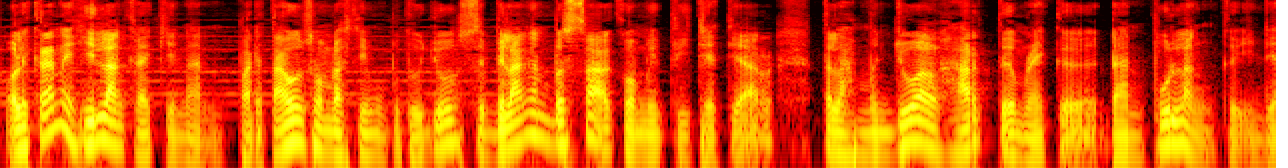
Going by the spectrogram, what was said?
Oleh kerana hilang keyakinan, pada tahun 1957, sebilangan besar komuniti Chettiar telah menjual harta mereka dan pulang ke India.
